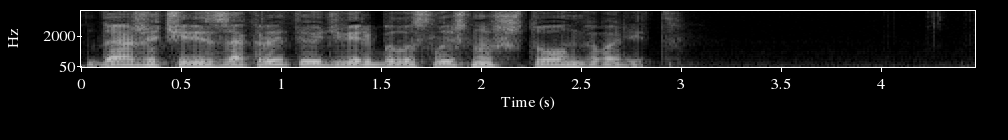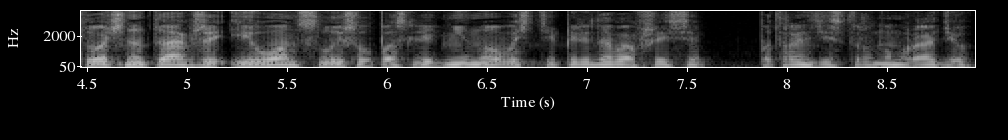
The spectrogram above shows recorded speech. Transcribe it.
Даже через закрытую дверь было слышно, что он говорит. Точно так же и он слышал последние новости, передававшиеся по транзисторному радио.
